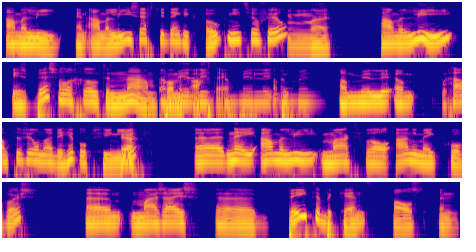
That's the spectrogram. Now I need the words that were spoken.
Amelie. En Amelie zegt je denk ik ook niet zoveel. Nee. Amelie is best wel een grote naam, kwam ik achter. Amelie, Am- Amelie. Amelie, am- we gaan te veel naar de hip-hop scene Ja. hier. Eh, nee, Amelie maakt vooral anime Ehm, maar zij is eh, beter bekend als een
